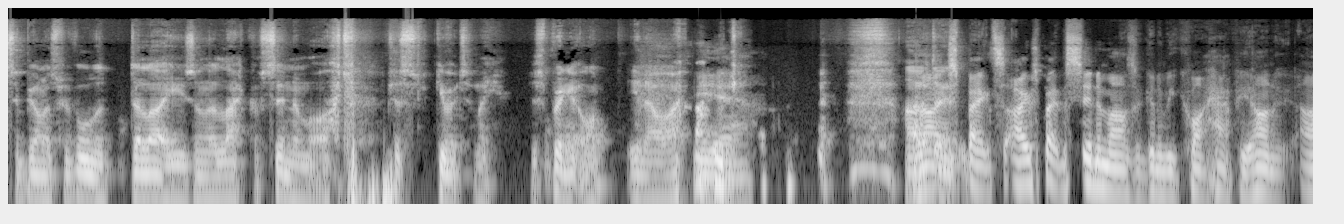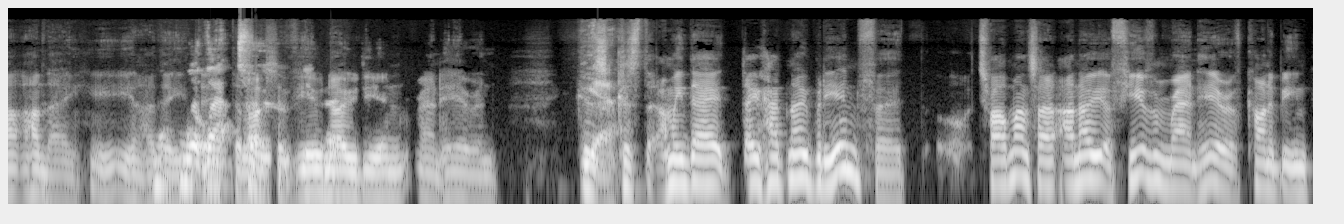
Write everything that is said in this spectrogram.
to be honest, with all the delays and the lack of cinema, just give it to me. Just bring it on. You know, I, Yeah. I I expect I expect the cinemas are going to be quite happy, aren't aren't they? You- know, the, Well, the, the likes of you know. Odeon around here, and because Yeah. I mean they they've had nobody in for twelve months. I, I know a few of them around here have kind of been.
